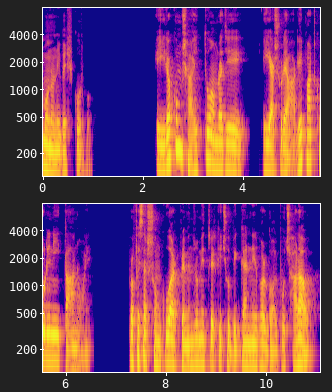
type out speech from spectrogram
মনোনিবেশ করব। এই রকম সাহিত্য আমরা যে এই আসরে আগে পাঠ করিনি তা নয়। প্রফেসর শঙ্কু আর প্রেমেন্দ্র মিত্রের কিছু বিজ্ঞান নির্ভর গল্প ছাড়াও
